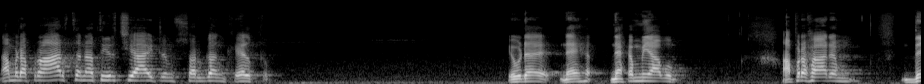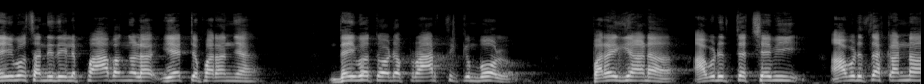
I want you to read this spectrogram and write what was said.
നമ്മുടെ പ്രാർത്ഥന തീർച്ചയായിട്ടും സ്വർഗം കേൾക്കും. ഇവിടെ നെഹ നെഹമ്യാവും അപ്രകാരം ദൈവസന്നിധിയിൽ പാപങ്ങൾ ഏറ്റുപറഞ്ഞ് ദൈവത്തോട് പ്രാർത്ഥിക്കുമ്പോൾ പറയുകയാണ് അവിടുത്തെ ചെവി അവിടുത്തെ കണ്ണ്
